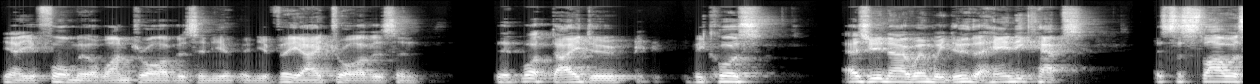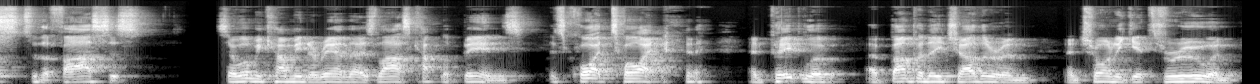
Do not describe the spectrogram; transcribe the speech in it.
you know, your Formula One drivers and your, and your V8 drivers and what they do because as you know, when we do the handicaps, it's the slowest to the fastest. So when we come in around those last couple of bends, it's quite tight, and people are, are, bumping each other and and trying to get through. And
